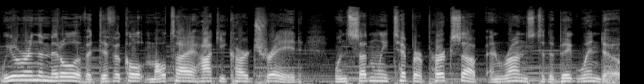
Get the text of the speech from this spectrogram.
We were in the middle of a difficult multi hockey card trade when suddenly Tipper perks up and runs to the big window.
